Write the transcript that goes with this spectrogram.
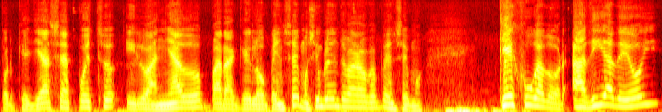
porque ya se ha expuesto y lo añado para que lo pensemos, simplemente para que pensemos. ¿Qué jugador a día de hoy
